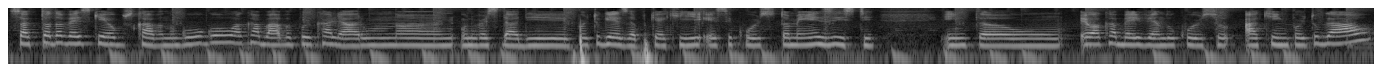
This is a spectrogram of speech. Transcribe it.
Só que toda vez que eu buscava no Google, acabava por calhar um na Universidade Portuguesa, porque aqui esse curso também existe. Então, eu acabei vendo o curso aqui em Portugal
